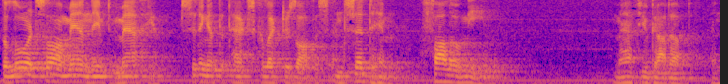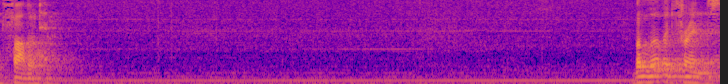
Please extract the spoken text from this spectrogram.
The Lord saw a man named Matthew sitting at the tax collector's office and said to him, Follow me. Matthew got up and followed him. Beloved friends,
